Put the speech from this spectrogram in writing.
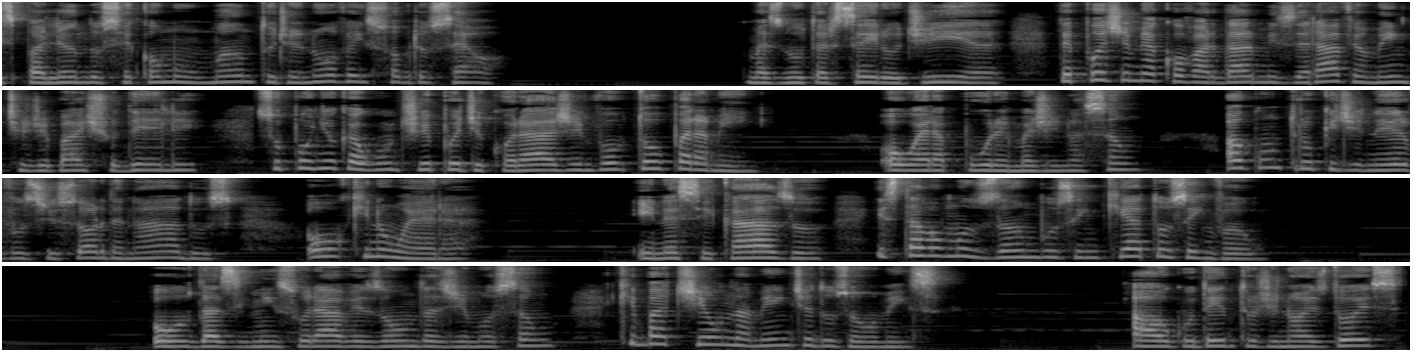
espalhando-se como um manto de nuvens sobre o céu. Mas no terceiro dia, depois de me acovardar miseravelmente debaixo dele, suponho que algum tipo de coragem voltou para mim. Ou era pura imaginação, algum truque de nervos desordenados ou que não era. E nesse caso, estávamos ambos inquietos em vão. Ou das imensuráveis ondas de emoção que batiam na mente dos homens. Algo dentro de nós dois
